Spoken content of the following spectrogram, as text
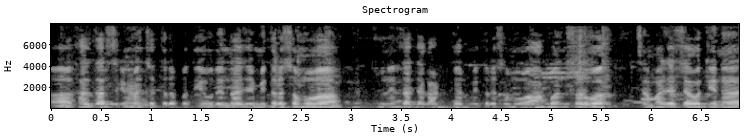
खासदार श्रीमंत छत्रपती उदयनराजे मित्र समूह सुनील तात्या काटकर मित्र समूह आपण सर्व समाजाच्या वतीनं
